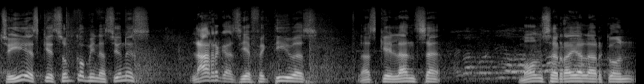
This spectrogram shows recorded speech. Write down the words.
Sí, es que son combinaciones largas y efectivas las que lanza Montserrat Alarcón.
